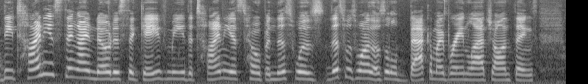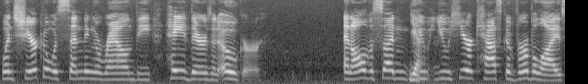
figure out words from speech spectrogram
The tiniest thing I noticed that gave me the tiniest hope, and this was this was one of those little back of my brain latch on things, when Schierke was sending around the "Hey, there's an ogre," and all of a sudden Yeah. you you hear Casca verbalize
